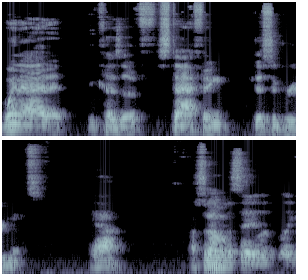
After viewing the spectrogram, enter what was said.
went at it because of staffing disagreements. yeah. That's So- what I'm gonna say. Like,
